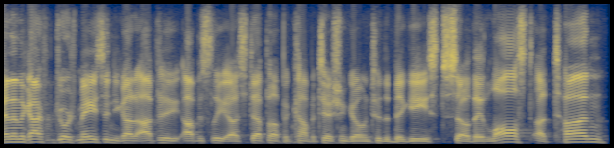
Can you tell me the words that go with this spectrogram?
and then the guy from George Mason, you got to obviously obviously uh, step up in competition going to the Big East. So they lost a ton.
